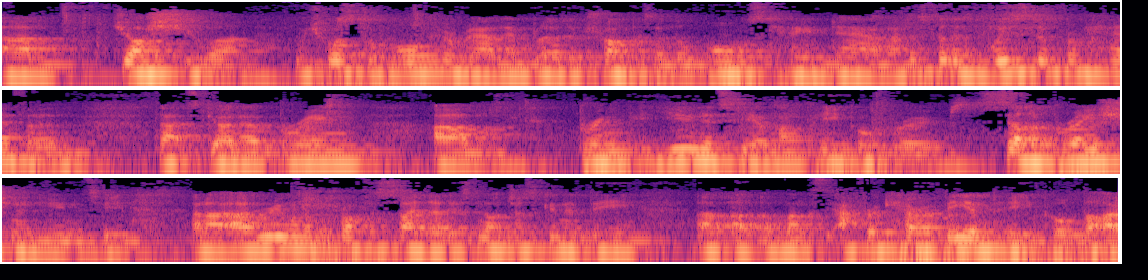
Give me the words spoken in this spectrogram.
um, Joshua, which was to walk around and blow the trumpets, and the walls came down. I just feel there's wisdom from heaven that's going to bring um, bring unity among people groups, celebration and unity. And I, I, really want to prophesy that it's not just going to be uh, uh amongst Afro Caribbean people, but I,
